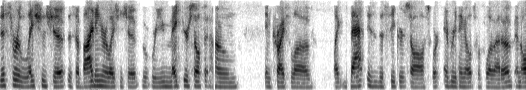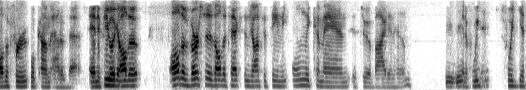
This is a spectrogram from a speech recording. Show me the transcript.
this relationship, this abiding relationship where you make yourself at home in Christ's love, like that is the secret sauce where everything else will flow out of and all the fruit will come out of that. And if you look at all the all the verses, all the text in John 15, the only command is to abide in him. Mm-hmm. And if we if we get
